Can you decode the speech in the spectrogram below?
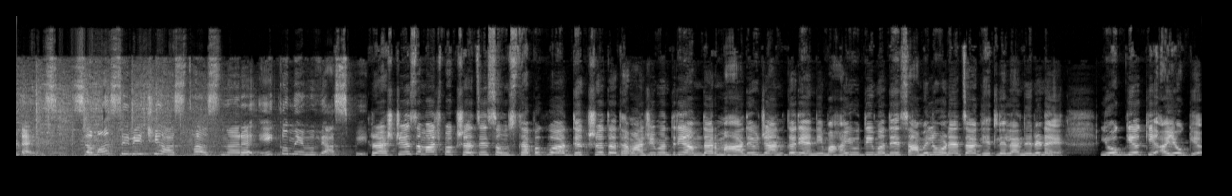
टाइम्स समाजसेवेची आस्था असणारं एकमेव व्यासपीठ. राष्ट्रीय समाज पक्षाचे संस्थापक व अध्यक्ष तथा माजी मंत्री आमदार महादेव जानकर यांनी महायुतीमध्ये सामील होण्याचा घेतलेला निर्णय योग्य की अयोग्य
